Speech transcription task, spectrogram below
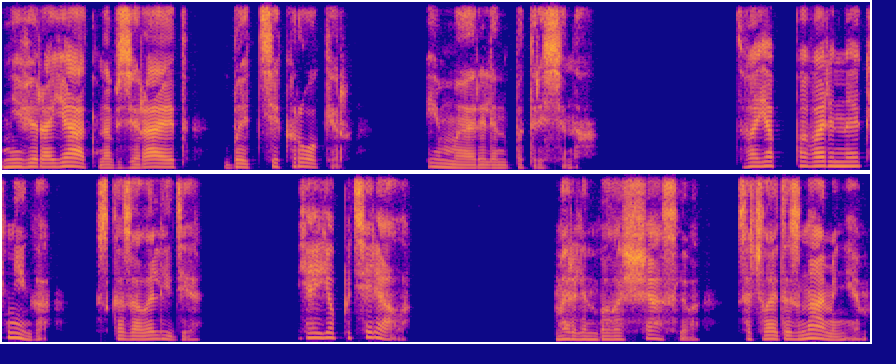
невероятно взирает Бетти Крокер, и Мэрилин потрясена. «Твоя поваренная книга», — сказала Лидия. «Я ее потеряла». Мэрилин была счастлива, сочла это знамением.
